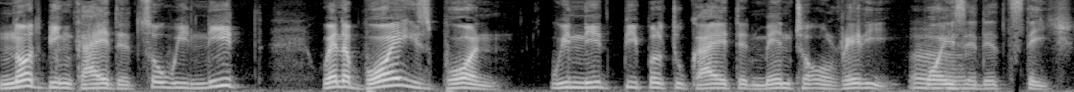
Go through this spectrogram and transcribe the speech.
not being guided. So we need, when a boy is born, we need people to guide and mentor already boys mm-hmm. at that stage.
